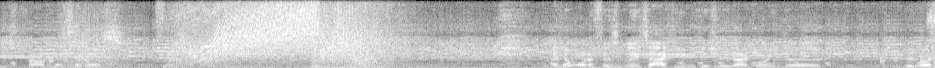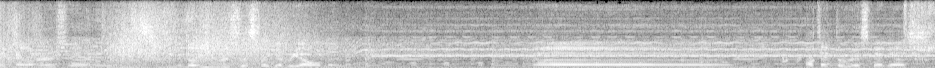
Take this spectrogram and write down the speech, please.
let's prominence, I guess. I don't want to physically attack you because you're not going to you're going to counter, so even though you resist like every element. Um, I'll take the risk, I guess.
